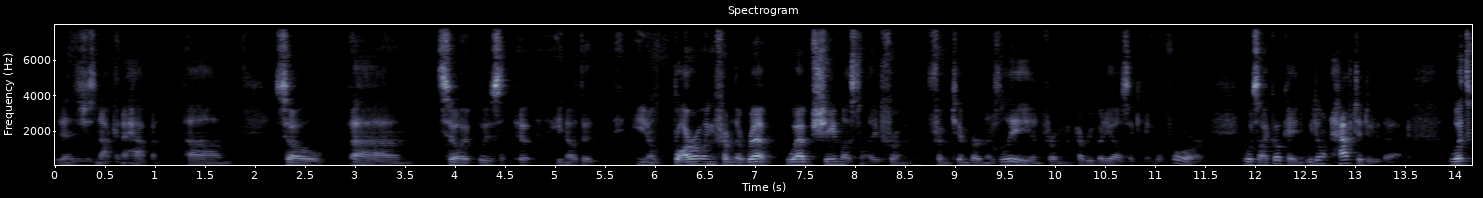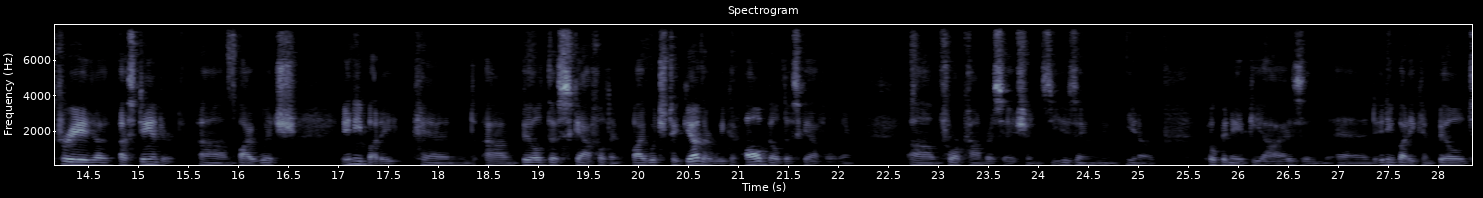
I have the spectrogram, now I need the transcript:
It's just not going to happen. Um, so, um, so it was, uh, you know, the you know, borrowing from the web, web shamelessly from from Tim Berners-Lee and from everybody else that came before, it was like, okay, we don't have to do that. Let's create a, a standard um, by which anybody can um, build this scaffolding, by which together we can all build this scaffolding um, for conversations using, you know, open APIs, and and anybody can build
